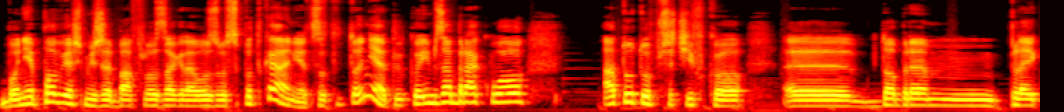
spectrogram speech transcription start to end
bo nie powiesz mi, że Buffalo zagrało złe spotkanie. Co to, to nie, tylko im zabrakło atutów przeciwko e, dobrem play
